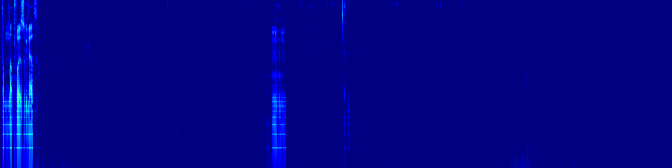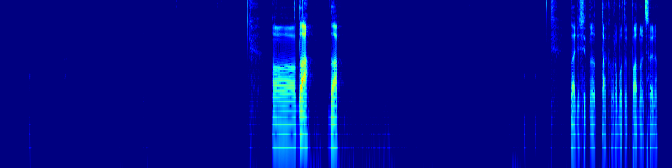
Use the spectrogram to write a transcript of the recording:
Там, на твой взгляд. Угу. А, да, да. Да, действительно так, он работает по одной цели.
